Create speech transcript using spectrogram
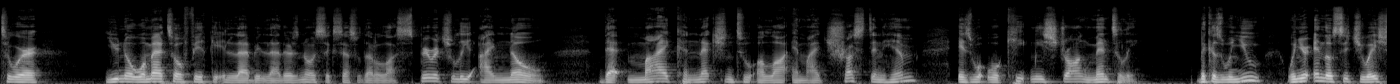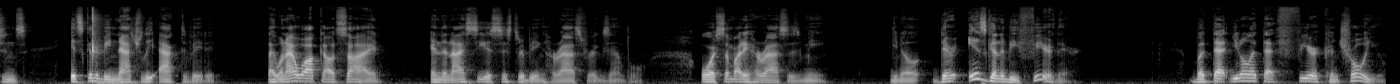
to where you know, وَمَا تَوْفِيقِ إِلَّا بِاللَّهِ. There's no success without Allah. Spiritually, I know that my connection to Allah and my trust in Him is what will keep me strong mentally. Because when you when you're in those situations, it's going to be naturally activated. Like when I walk outside and then I see a sister being harassed, for example, or somebody harasses me, you know, there is going to be fear there. But that you don't let that fear control you.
